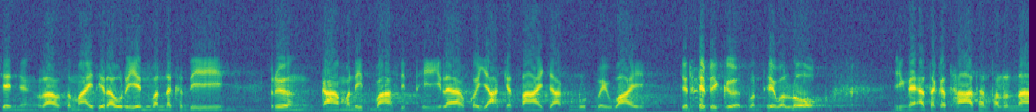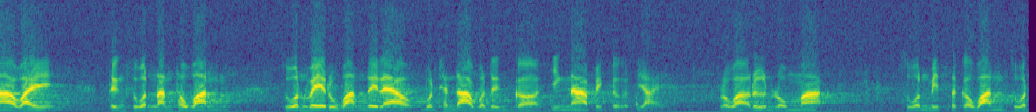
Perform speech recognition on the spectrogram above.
เช่นอย่างเราสมัยที่เราเรียนวรรณคดี เรื่องกามนิตวาสิทธีแล้วก็อยากจะตายจากมนุษย์ไวๆจะได้ไปเกิดบนเทวโลก ยิ่งในอัตถกถาท่านพรรณนาไว้ถึงสวนนันทวันสวนเวรุวันด้วยแล้ว บนชั้นดาวดึงก็ยิ่งหน้าไปเกิดใหญ่ เพราะว่ารื่นลมมาก สวนมิสกวัน สวน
